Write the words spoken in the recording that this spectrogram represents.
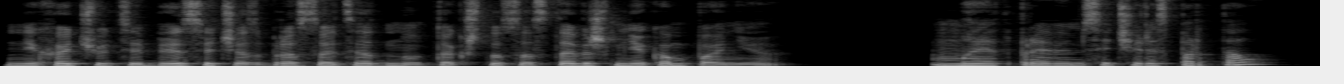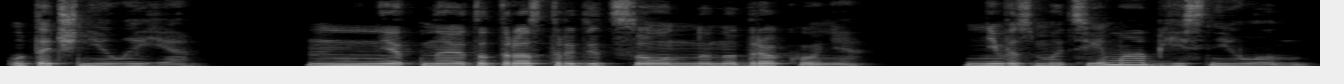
«Не хочу тебя сейчас бросать одну, так что составишь мне компанию». «Мы отправимся через портал?» – уточнила я. «Нет, на этот раз традиционно на драконе», – невозмутимо объяснил он.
